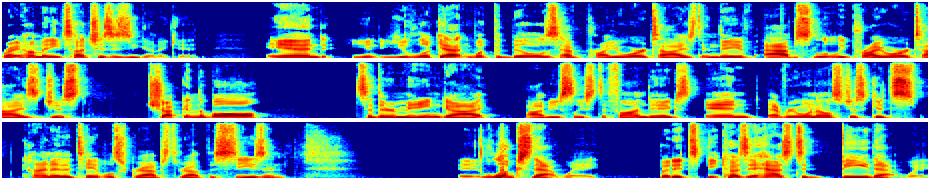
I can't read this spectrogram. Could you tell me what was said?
Right? How many touches is he going to get? And you, you look at what the Bills have prioritized, and they've absolutely prioritized just chucking the ball to their main guy, obviously Stefon Diggs, and everyone else just gets kind of the table scraps throughout the season. It looks that way, but it's because it has to be that way.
